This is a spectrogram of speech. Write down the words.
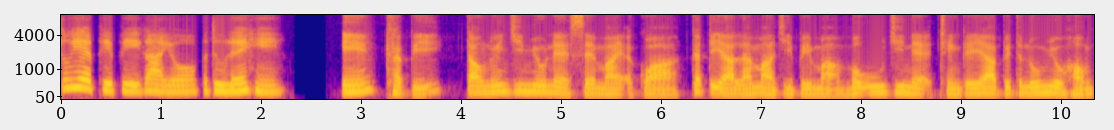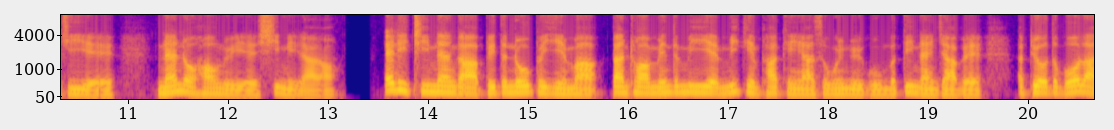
သူ့ရဲ့ဖေဖေကရောဘသူလဲဟင်း။ အင်းခပ်ပြီးတောင်တွင်းကြီးမျိုးနဲ့10မိုင်အကွာကတ္တရာလမ်းမကြီးပေးမှာမုတ်ဦးကြီးနဲ့ထင်ကြရပေတနိုးမျိုးဟောင်းကြီးရဲ့နန်းတော်ဟောင်းတွေရဲ့ရှိနေတာတော့အဲ့ဒီထီနန်းကဘေတနိုးဘရင်မှပန်ထွာမင်းသမီးရဲ့မိခင်ဖခင်ရာဇဝင်တွေကိုမသိနိုင်ကြပဲအပျော်သဘောလာ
